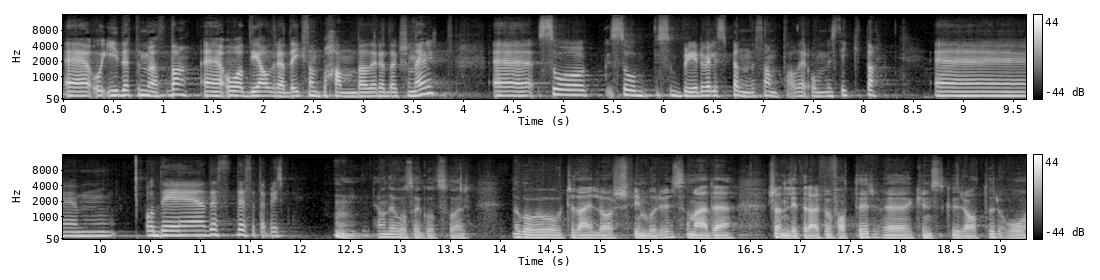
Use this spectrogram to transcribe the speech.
Eh, og i dette møtet, da, eh, og de allerede ikke sant, behandla det redaksjonelt, eh, så, så, så blir det veldig spennende samtaler om musikk. da. Eh, og det, det, det setter jeg pris på. Mm. Ja, men Det var også et godt svar. Nå går vi over til deg, Lars Finnborud, som er eh, skjønnlitterær forfatter, eh, kunstkurator og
